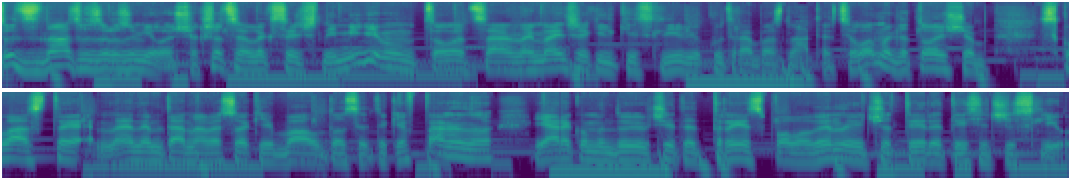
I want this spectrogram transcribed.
Тут з назви зрозуміло, що якщо це лексичний мінімум, то це найменша кількість слів, яку треба знати. В цілому, для того, щоб скласти НМТ на високий бал, досить таки впевнено, я рекомендую вчити 3,5-4 тисячі слів.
